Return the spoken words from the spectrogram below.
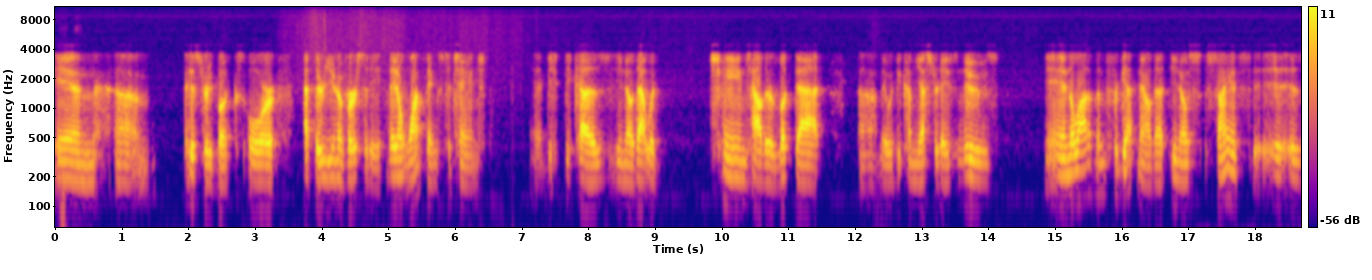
in um, history books or at their university. They don't want things to change because you know that would change how they're looked at. Um, it would become yesterday's news, and a lot of them forget now that you know science is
